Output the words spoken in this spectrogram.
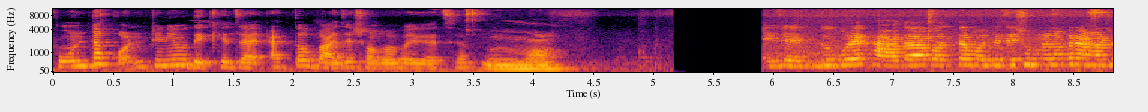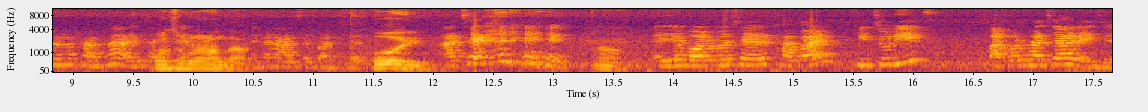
ফোনটা কন্টিনিউ দেখে যায় এত বাজে স্বভাব হয়ে গেছে। এই যে দুপুরে খাওয়া দাওয়া করতে বসেছি শুকনো লঙ্কাটা আমার জন্য খান হ্যাঁ? এই কোন শুকনো লঙ্কা এখানে আছে কই? আছে এখানে। এই যে খাবার খিচুড়ি পাপড় ভাজা আর এই যে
